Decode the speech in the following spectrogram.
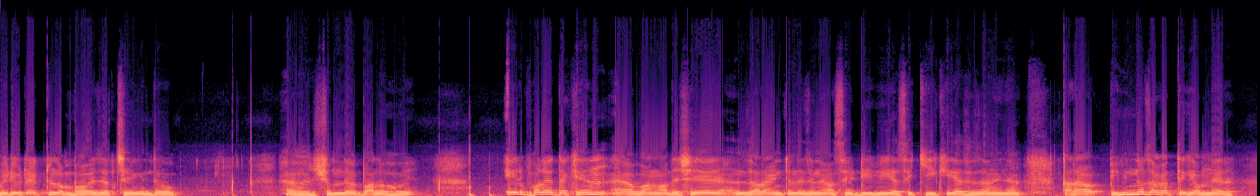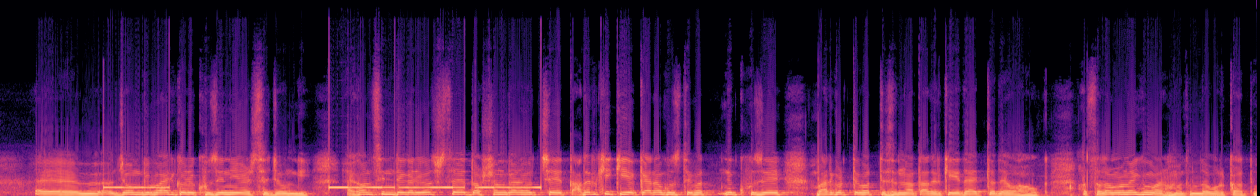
ভিডিওটা একটু লম্বা হয়ে যাচ্ছে, কিন্তু শুনলে ভালো হবে। এরপরে দেখেন বাংলাদেশে যারা ইন্টেলিজেন্স আছে ডিবি আছে, কি কি আছে জানি না, তারা বিভিন্ন জায়গার থেকে আপনার জঙ্গি বাইর করে খুঁজে নিয়ে আসছে জঙ্গি। এখন চিন্তাকারী হচ্ছে, দর্শনকারী হচ্ছে, তাদেরকে কি, কেন খুঁজতে খুঁজে বার করতে পারতেছেন না? তাদেরকে এই দায়িত্ব দেওয়া হোক। আসসালামু আলাইকুম রহমতুল্লাহ বরকাতু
